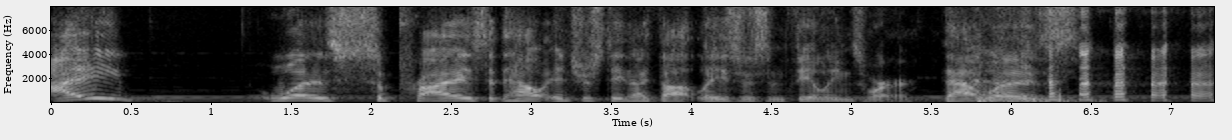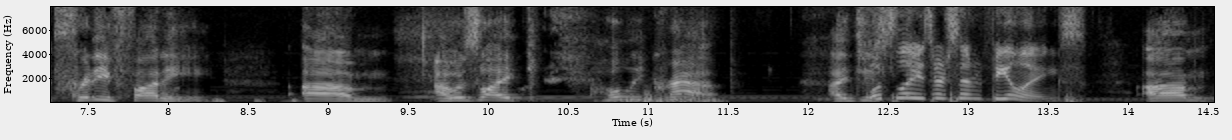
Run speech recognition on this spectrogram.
I was surprised at how interesting I thought lasers and feelings were. That was pretty funny. Um, I was like, holy crap. I just What's lasers and feelings? Um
